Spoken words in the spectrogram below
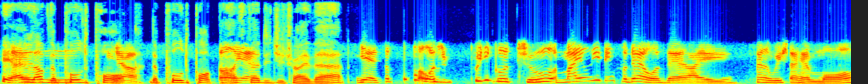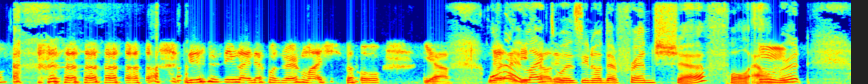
hey, I love the pulled pork. Yeah. The pulled pork pasta. Oh, yeah. Did you try that? Yeah, the pulled pork was pretty good too. My only thing for that was that I kind of wished I had more. Didn't seem like that was very much. So, yeah. What I, I liked was, you know, that French chef, Paul mm. Albert. Mm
